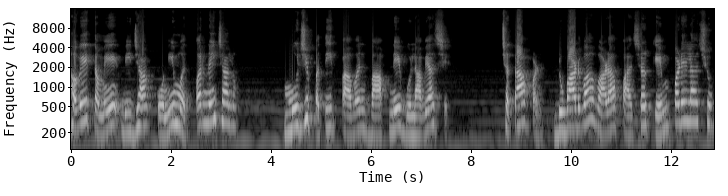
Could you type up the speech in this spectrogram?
હવે તમે બીજા કોની મત પર નહીં ચાલો? મુજ પતિત પાવન બાપને બોલાવ્યા છે. છતાં પણ ડુબાડવા વાળા પાછળ કેમ પડેલા છો?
